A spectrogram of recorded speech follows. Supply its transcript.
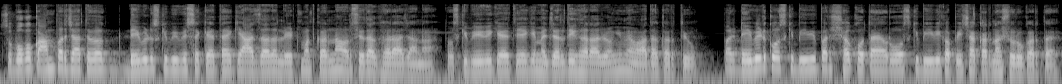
सुबह को काम पर जाते वक्त डेविड उसकी बीवी से कहता है कि आज ज़्यादा लेट मत करना और सीधा घर आ जाना। तो उसकी बीवी कहती है कि मैं जल्दी घर आ जाऊँगी, मैं वादा करती हूँ। पर डेविड को उसकी बीवी पर शक होता है और वो उसकी बीवी का पीछा करना शुरू करता है।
